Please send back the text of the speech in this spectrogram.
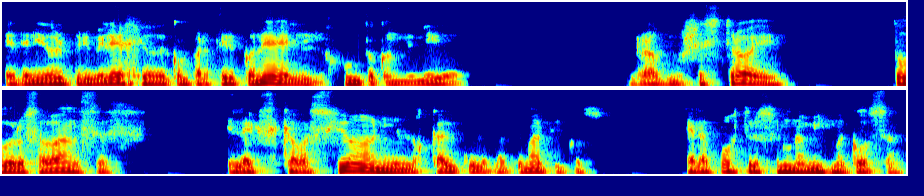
he tenido el privilegio de compartir con él, junto con mi amigo Rav Moshe todos los avances en la excavación y en los cálculos matemáticos, que a la postre son una misma cosa.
